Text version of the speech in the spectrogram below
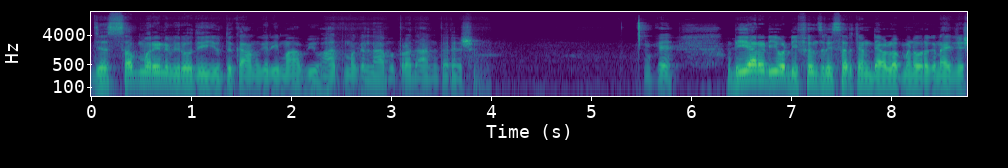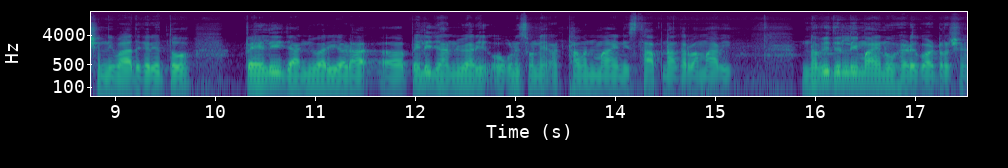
જે સબમરીન વિરોધી યુદ્ધ કામગીરીમાં વ્યૂહાત્મક લાભ પ્રદાન કરે છે. Okay, DRDO Defence Research and Development ઓર્ગેનાઇઝેશનની વાત કરીએ તો પહેલી જાન્યુઆરી અઢાર પહેલી જાન્યુઆરી ઓગણીસો ને અઠ્ઠાવનમાં એની સ્થાપના કરવામાં આવી. નવી દિલ્હીમાં એનું હેડક્વાર્ટર છે.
